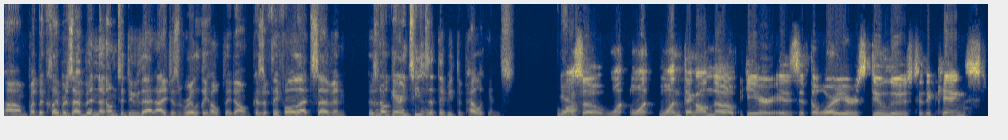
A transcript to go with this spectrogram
Um, but the Clippers have been known to do that. I just really hope they don't because if they fall that seven, there's no guarantees that they beat the Pelicans. Yeah. Also, one, one, one thing I'll note here is if the Warriors do lose to the Kings,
